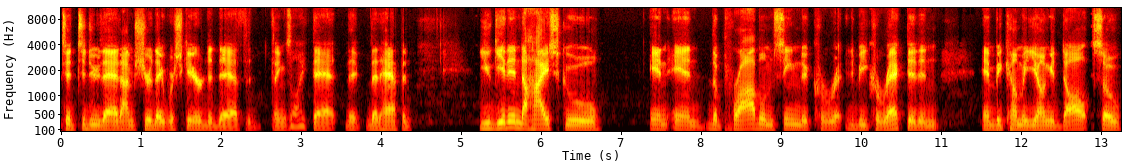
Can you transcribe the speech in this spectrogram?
to, to do that, I'm sure they were scared to death and things like that, that, that happened. You get into high school and, and the problems seem to correct to be corrected and, and become a young adult. So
